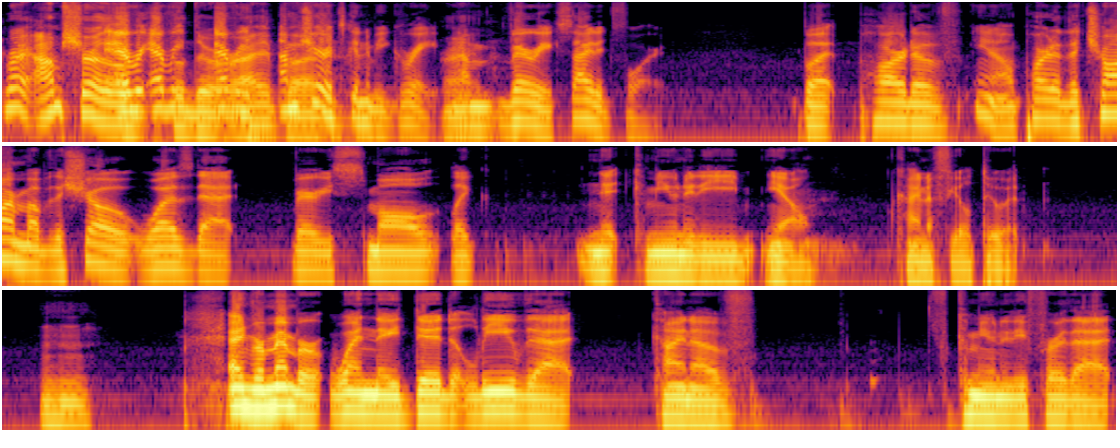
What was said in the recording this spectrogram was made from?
right I'm sure they'll, every every, they'll do every it right I'm but- sure it's going to be great, and I'm very excited for it. But part of you know part of the charm of the show was that very small like knit community you know kind of feel to it. Mhm. And remember when they did leave that kind of community for that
